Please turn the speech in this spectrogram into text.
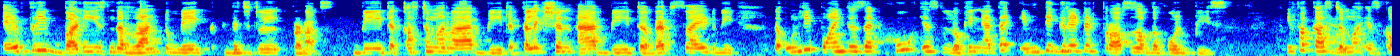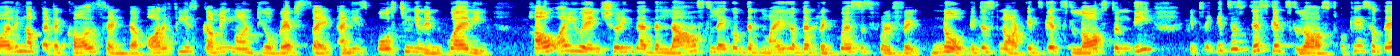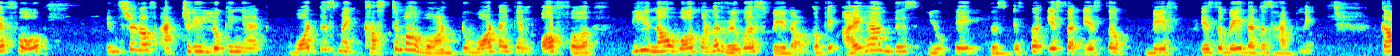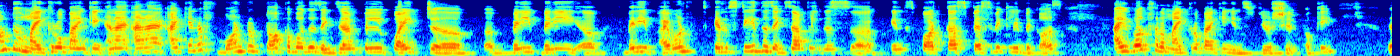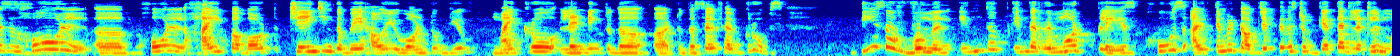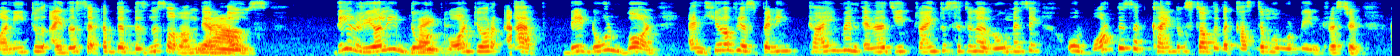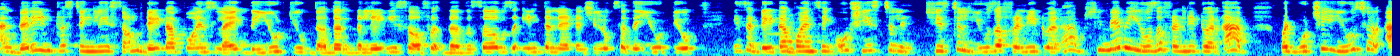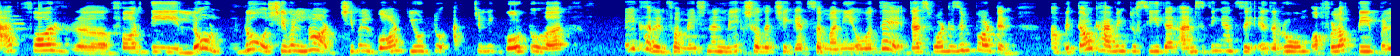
everybody is in the run to make digital products be it a customer app be it a collection app be it a website be the only point is that who is looking at the integrated process of the whole piece. If a customer is calling up at a call center or if he is coming onto your website and he's posting an inquiry how are you ensuring that the last leg of that mile of that request is fulfilled? No it is not. It gets lost in the like it just just gets lost okay? So therefore instead of actually looking at what does my customer want to what i can offer we now work on a reverse way round okay? I have this you take this. Is the is the is the way is the way that is happening come to micro banking and i and i, I kind of want to talk about this example quite uh, uh, very very uh, very i want to kind of state this example in this uh, in this podcast specifically because i work for a micro banking institution okay? This is whole uh, whole hype about changing the way how you want to give micro lending to the uh, to the self help groups these are women in the in the remote place whose ultimate objective is to get that little money to either set up their business or run their Yeah. house. They really don't want your app. They don't want. And here we are spending time and energy trying to sit in a room and say oh what is the kind of stuff that the customer would be interested? And very interestingly some data points like the youtube the, the, the lady surf, the, the serves the internet and she looks at the youtube is a data point saying oh she's still in, she's still user friendly to an app. She may be user friendly to an app but would she use your app for uh, for the loan? No she will not. She will want you to actually go to her take her information and make sure that she gets the money over there. That's what is important. Uh, without having to see that i'm sitting and in the room or full of people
